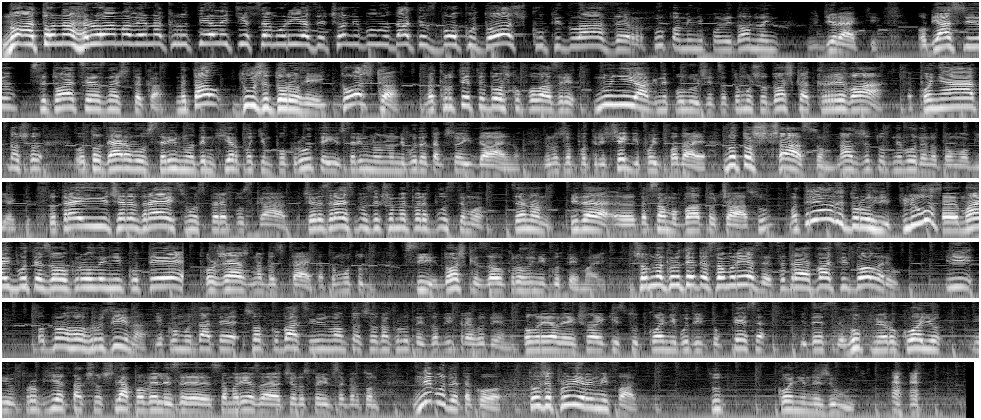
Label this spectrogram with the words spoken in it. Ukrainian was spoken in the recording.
Ну а то на грома ви накрутили ті саморези. Що не було дати збоку дошку під лазер? Купа мені повідомлень в Директі. Об'яснюю, ситуація, значить, така. Метал дуже дорогий. Дошка, накрутити дошку по лазері, ну ніяк не вийде, тому що дошка крива. Понятно, що ото дерево все рівно один хер потім покрути, і все рівно воно не буде так все ідеально. І воно все потріщить і повідпадає. Ну то з часом. Нас вже тут не буде на тому об'єкті. То треба її через рейсмус перепускати. Через рейсмус, якщо ми перепустимо, це нам піде е, так само багато часу. Матеріали дорогі, плюс е, мають бути заокруглені кути, пожежна безпека. Тому тут всі дошки заокруглені кути мають. Щоб накрутити саморези, це треба 20 доларів і одного грузина, якому дати сотку баксів, він вам то все накрутить за 2-3 години. Говорили, якщо якісь тут коні будуть топтися і десь гупне рукою і проб'є так, що шляпа вилізе з самореза через той картон. Не буде такого. То вже провірений факт. Тут коні не живуть.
